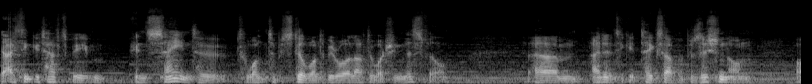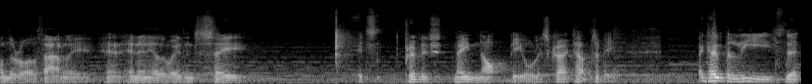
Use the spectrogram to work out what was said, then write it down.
I think you'd have to be insane to, to want to still want to be royal after watching this film. Um, I don't think it takes up a position on on the royal family in, in any other way than to say its privilege may not be all it's cracked up to be. I don't believe that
